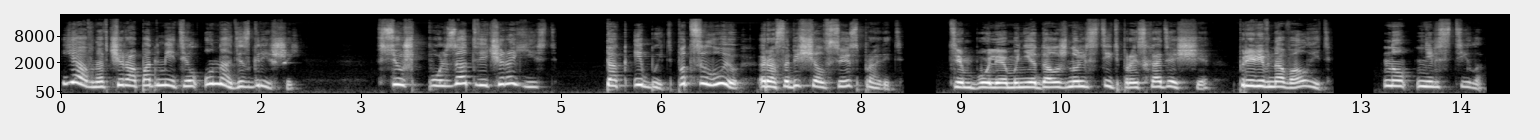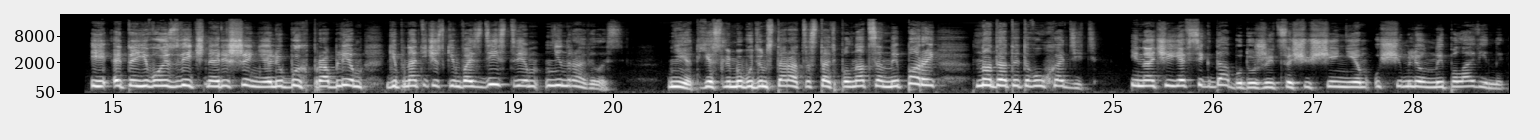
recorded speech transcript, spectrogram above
явно вчера подметил у Нади с Гришей. Все ж польза от вечера есть. Так и быть, поцелую, раз обещал все исправить. Тем более мне должно льстить происходящее. Приревновал ведь. Но не льстило. И это его извечное решение любых проблем гипнотическим воздействием не нравилось. Нет, если мы будем стараться стать полноценной парой, надо от этого уходить. Иначе я всегда буду жить с ощущением ущемленной половины.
